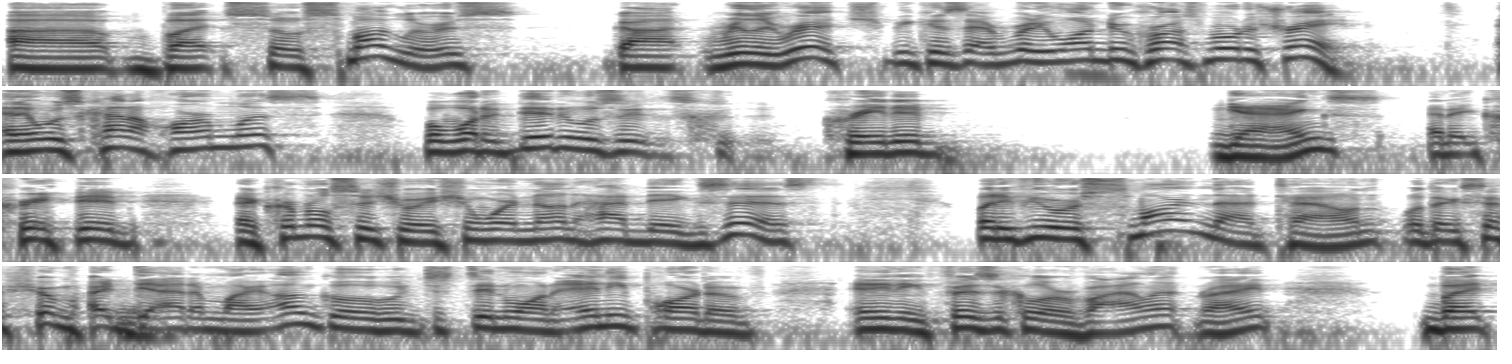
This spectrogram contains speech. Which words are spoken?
But so smugglers got really rich because everybody wanted to do cross-border trade. And it was kind of harmless, but what it did was it created gangs and it created a criminal situation where none had to exist. But if you were smart in that town, with the exception of my dad and my uncle, who just didn't want any part of anything physical or violent, right? But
